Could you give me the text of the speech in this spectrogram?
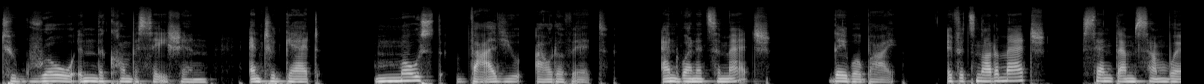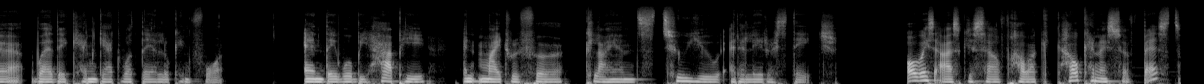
to grow in the conversation, and to get most value out of it. And when it's a match, they will buy. If it's not a match, send them somewhere where they can get what they are looking for. And they will be happy and might refer clients to you at a later stage. Always ask yourself how, I, how can I serve best?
